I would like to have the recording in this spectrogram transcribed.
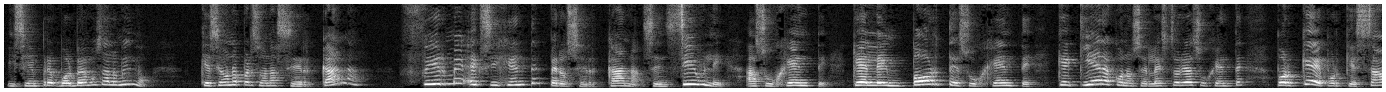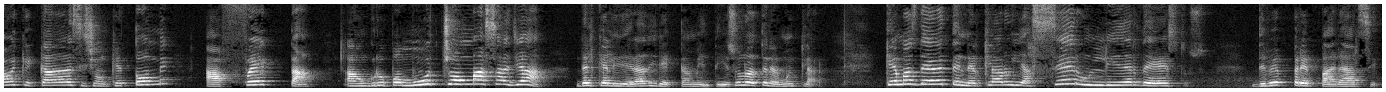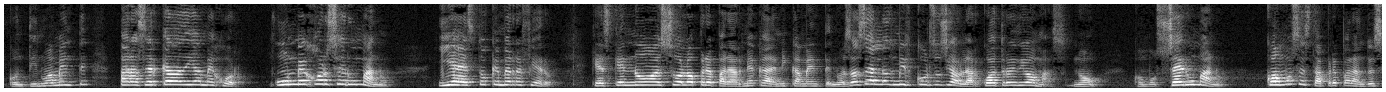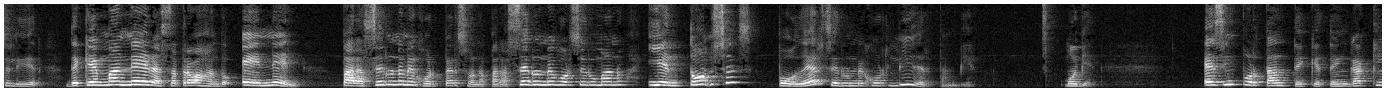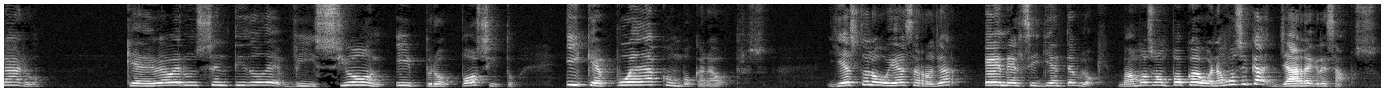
Y siempre volvemos a lo mismo, que sea una persona cercana, firme, exigente, pero cercana, sensible a su gente, que le importe su gente, que quiera conocer la historia de su gente. ¿Por qué? Porque sabe que cada decisión que tome afecta a un grupo mucho más allá del que lidera directamente. Y eso lo debe tener muy claro. ¿Qué más debe tener claro y hacer un líder de estos? Debe prepararse continuamente para ser cada día mejor, un mejor ser humano. ¿Y a esto qué me refiero? Que es que no es solo prepararme académicamente, no es hacer los mil cursos y hablar cuatro idiomas, no, como ser humano, ¿cómo se está preparando ese líder? ¿De qué manera está trabajando en él para ser una mejor persona, para ser un mejor ser humano y entonces poder ser un mejor líder también? Muy bien es importante que tenga claro que debe haber un sentido de visión y propósito y que pueda convocar a otros. Y esto lo voy a desarrollar en el siguiente bloque. Vamos a un poco de buena música, ya regresamos.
